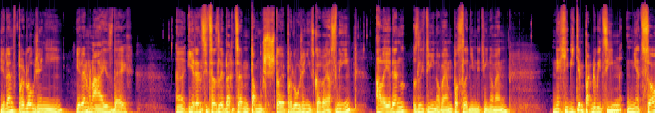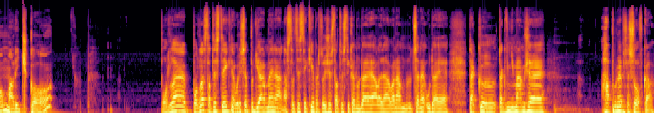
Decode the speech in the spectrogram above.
jeden v prodloužení, jeden v nájezdech, eh, jeden sice s Libercem, tam už to je prodloužení skoro jasný, ale jeden s Litvínovem, posledním Litvínovem. Nechybí těm Pardubicím něco maličko, Podle, podle statistik, nebo když se podíváme na, na statistiky, protože statistika nuda je, ale dává nám cené údaje, tak, eh, tak vnímám, že hapuruje přeslovka,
